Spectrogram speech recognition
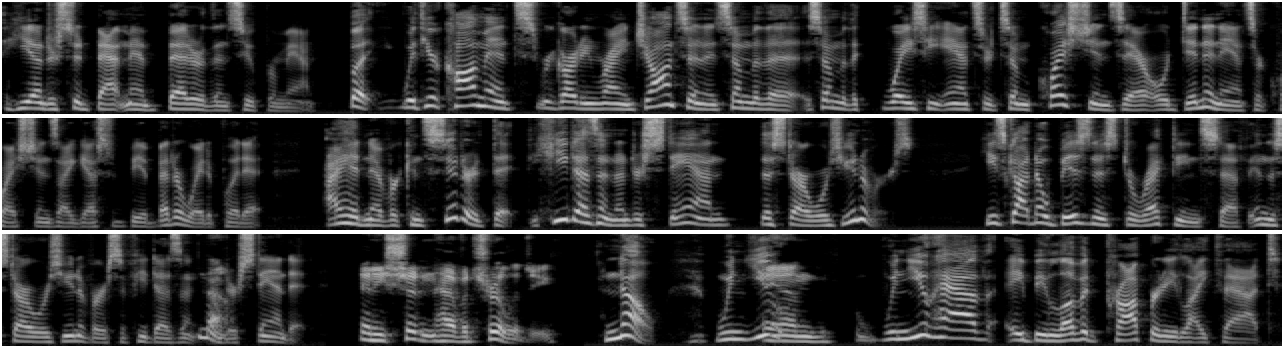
he understood Batman better than Superman. But with your comments regarding Rian Johnson and some of the some of the ways he answered some questions there or didn't answer questions, I guess would be a better way to put it. I had never considered that he doesn't understand the Star Wars universe. He's got no business directing stuff in the Star Wars universe if he doesn't No. understand it. and he shouldn't have a trilogy. No. When you and when you have a beloved property like that,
